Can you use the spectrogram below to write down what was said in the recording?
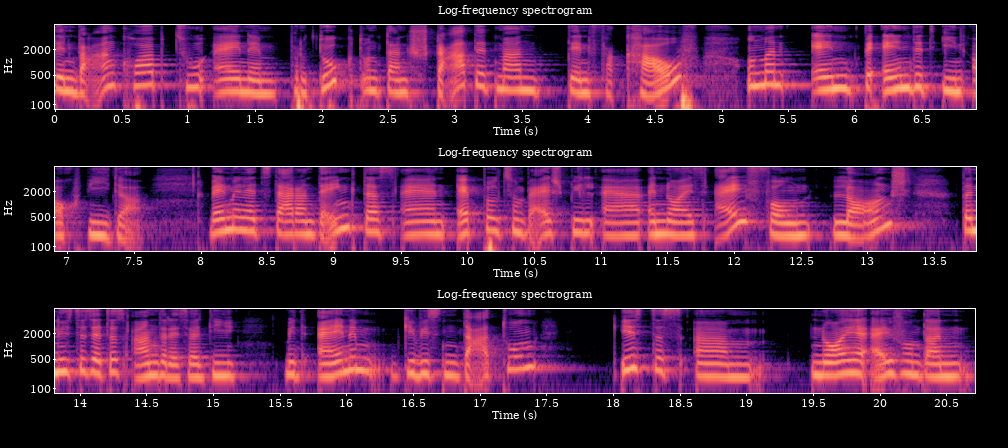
den Warenkorb zu einem Produkt und dann startet man den Verkauf und man beendet ihn auch wieder. Wenn man jetzt daran denkt, dass ein Apple zum Beispiel äh, ein neues iPhone launcht, dann ist das etwas anderes, weil die mit einem gewissen Datum ist das ähm, neue iPhone dann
